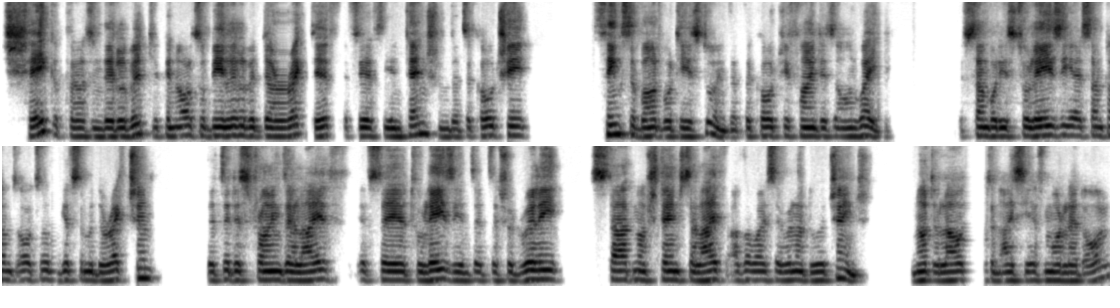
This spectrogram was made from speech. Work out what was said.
shake a person a little bit, you can also be a little bit directive if you have the intention that the coachee thinks about what he is doing, that the coachee find his own way. If somebody is too lazy, I sometimes also give them a direction that they're destroying their life if they are too lazy and that they should really start not change their life, otherwise they will not do a change. Not allowed an ICF model at all,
